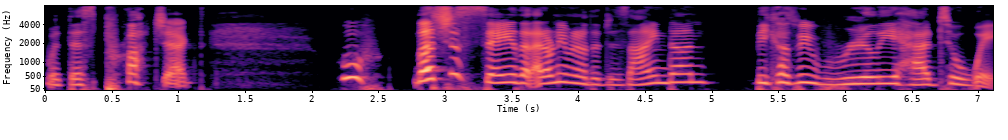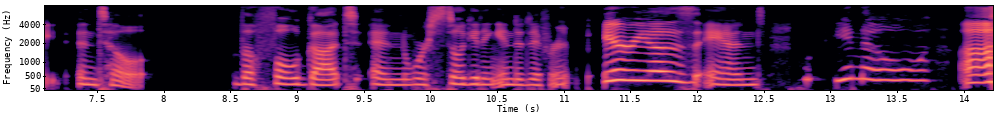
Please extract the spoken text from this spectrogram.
with this project. Whew. Let's just say that I don't even have the design done because we really had to wait until the full gut and we're still getting into different areas and you know uh,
